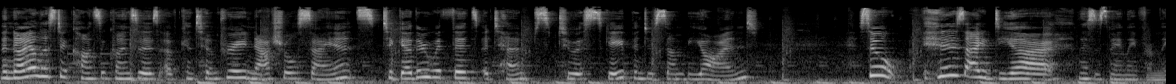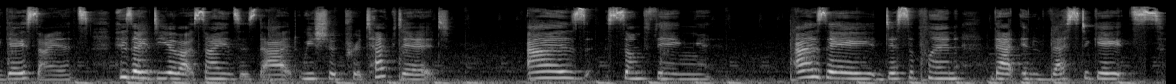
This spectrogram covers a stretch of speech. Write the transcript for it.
The nihilistic consequences of contemporary natural science, together with its attempts to escape into some beyond. So, his idea, this is mainly from the gay science, his idea about science is that we should protect it as something, as a discipline that investigates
